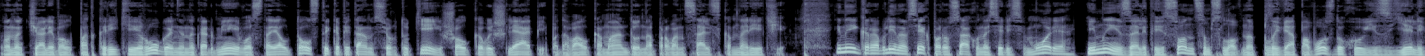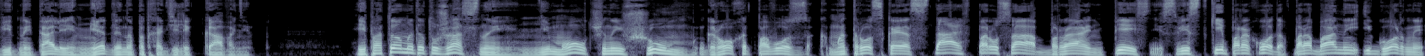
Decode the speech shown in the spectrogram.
Он отчаливал под крики и ругань, а на корме его стоял толстый капитан в сюртуке и шелковой шляпе и подавал команду на провансальском наречии. Иные корабли на всех парусах уносились в море, иные, залитые солнцем, словно плывя по воздуху из еле видной дали, медленно подходили к гавани. И потом этот ужасный, немолчный шум, грохот повозок, матросская «ставь паруса», брань, песни, свистки пароходов, барабаны и горны,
